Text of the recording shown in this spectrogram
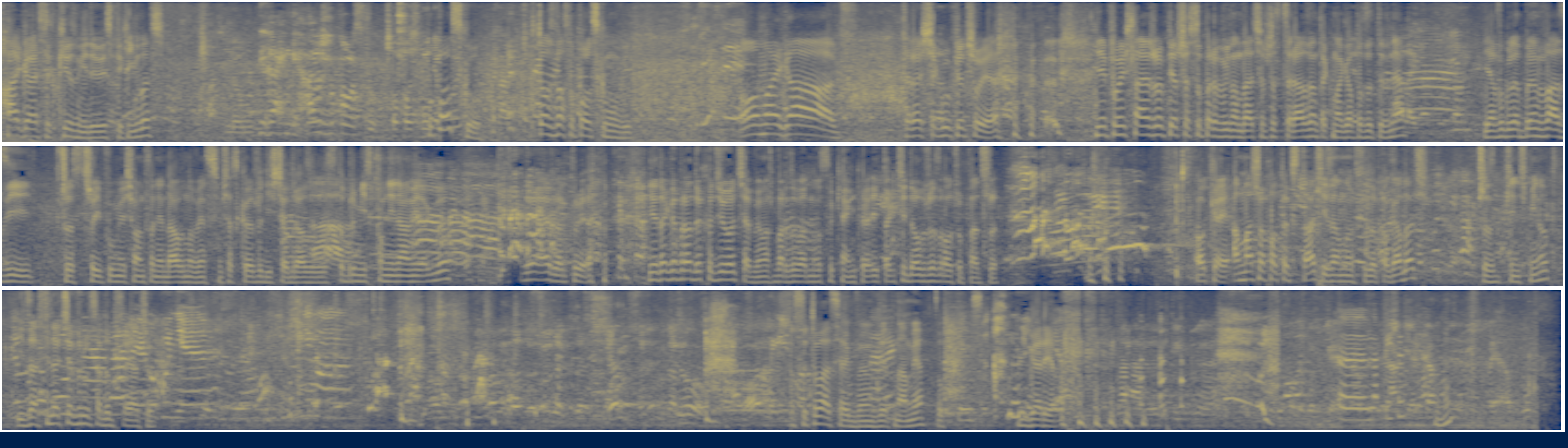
Hi guys, excuse me, do you speak English? Możesz po polsku. Po polsku. Kto z was po polsku mówi? Oh my god! Teraz się głupio czuję. Nie pomyślałem, że pierwsze super wyglądacie wszyscy razem, tak mega pozytywnie. Ja w ogóle byłem w Azji przez 3,5 miesiąca niedawno, więc z się skojarzyliście od razu z dobrymi wspomnieniami jakby. Nie, żartuję. Nie, tak naprawdę chodziło o ciebie, masz bardzo ładną sukienkę i tak ci dobrze z oczu patrzy. Okej, a masz ochotę wstać i ze mną chwilę pogadać? Przez 5 minut? I za chwilę cię wrócę do przyjaciół. Ogólnie nie ma Sytuacja jak byłem w Wietnamie, to Nigeria. E, napiszesz?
